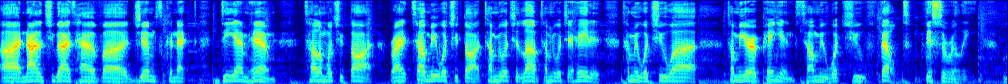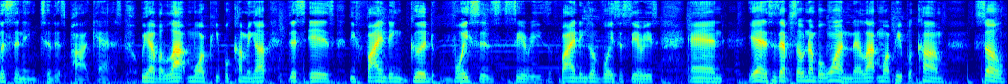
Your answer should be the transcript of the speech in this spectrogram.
Uh, now that you guys have uh, Jim's Connect, DM him. Tell him what you thought. Right? Tell me what you thought. Tell me what you loved. Tell me what you hated. Tell me what you uh, tell me your opinions. Tell me what you felt viscerally listening to this podcast. We have a lot more people coming up. This is the Finding Good Voices series, the Finding Good Voices series. And yeah, this is episode number one. There are a lot more people to come. So,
